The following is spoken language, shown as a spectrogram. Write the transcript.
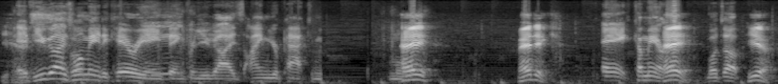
yes. If you guys want me to carry anything for you guys, I'm your pack. Hey, medic. Hey, come here. Hey, What's up? here.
